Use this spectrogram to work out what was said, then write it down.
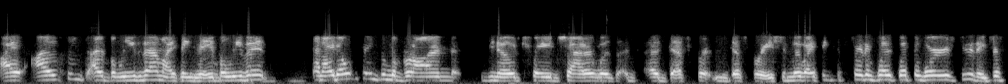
I, I think I believe them. I think they believe it, and I don't think the LeBron, you know, trade chatter was a, a desperate and desperation move. I think it's sort of like what the Warriors do. They just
